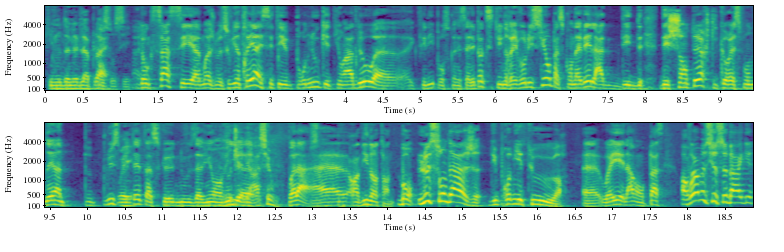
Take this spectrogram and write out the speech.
qui nous donnaient de la place Ouais. aussi. Donc ça, c'est, euh, moi je me souviens très bien, et c'était pour nous qui étions ados, euh, avec Philippe, on se connaissait à l'époque, c'était une révolution parce qu'on avait là des, chanteurs qui correspondaient un peu plus Oui. peut-être à ce que nous avions envie. Notre génération. voilà, euh, envie d'entendre. Bon, le sondage du premier tour. euh, vous voyez, là, on passe. Au revoir, Monsieur Sebag.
